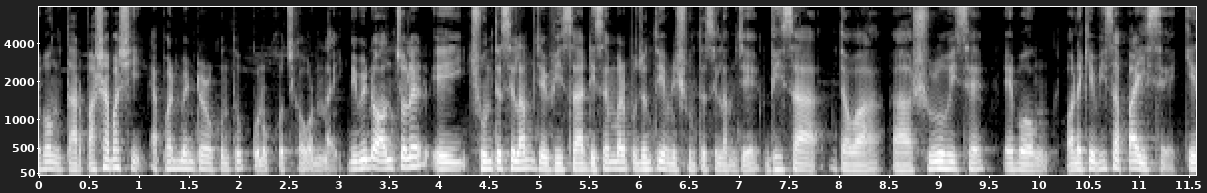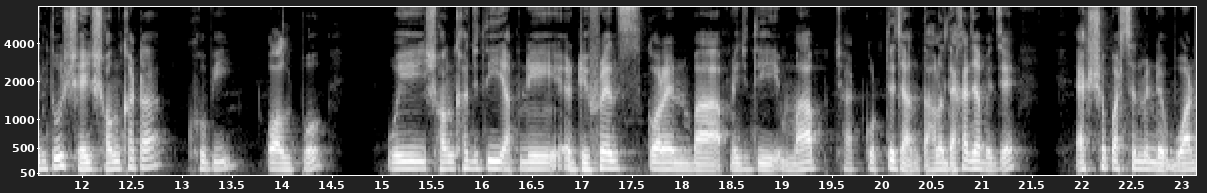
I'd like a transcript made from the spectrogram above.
এবং তার পাশাপাশি অ্যাপয়েন্টমেন্টেরও কিন্তু কোনো খোঁজ খবর নাই। বিভিন্ন অঞ্চলের এই শুনতেছিলাম যে ভিসা ডিসেম্বর পর্যন্তই আমি শুনতেছিলাম যে ভিসা দেওয়া শুরু হয়েছে এবং অনেকে ভিসা পাইছে। কিন্তু সেই সংখ্যাটা খুবই অল্প। ওই সংখ্যা যদি আপনি ডিফারেন্স করেন বা আপনি যদি মাপ ছাট করতে যান, তাহলে দেখা যাবে যে একশো পার্সেন্ট মেন্টে ওয়ান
